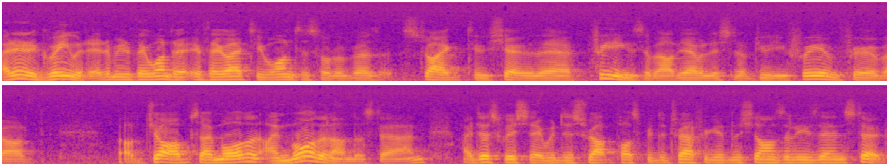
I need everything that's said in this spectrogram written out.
I don't agree with it. I mean, if they want to, if they actually want to sort of uh, strike to show their feelings about the abolition of duty-free and fear about, about jobs, I more than I more than understand. I just wish they would disrupt possibly the traffic in the Champs-Élysées instead.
